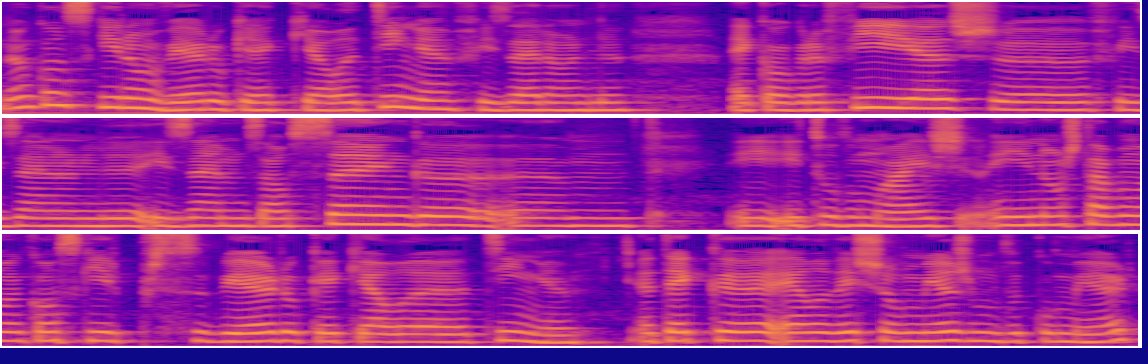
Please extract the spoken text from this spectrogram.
não conseguiram ver o que é que ela tinha. Fizeram-lhe ecografias, uh, fizeram-lhe exames ao sangue um, e, e tudo mais, e não estavam a conseguir perceber o que é que ela tinha. Até que ela deixou mesmo de comer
